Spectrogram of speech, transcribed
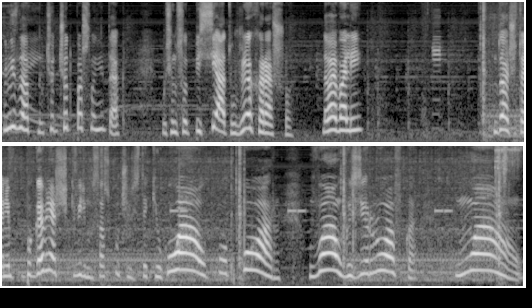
Внезапно. Что-то пошло не так. 850, уже хорошо. Давай, вали. Да, что-то они по говняшечке, видимо, соскучились. Такие, вау, попкорн. Вау, газировка. Вау.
